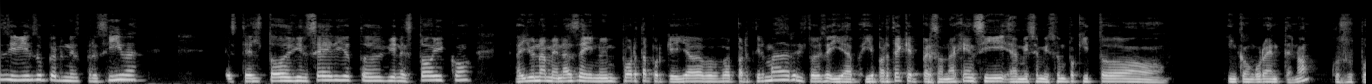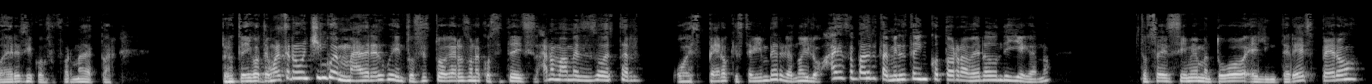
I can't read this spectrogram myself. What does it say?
así bien súper inexpresiva. Este, el, todo es bien serio, todo es bien estoico. Hay una amenaza y no importa porque ella va, va a partir madre y todo eso. Y, a- y aparte que el personaje en sí a mí se me hizo un poquito incongruente, ¿no? Con sus poderes y con su forma de actuar. Pero te digo, te muestran un chingo de madres, güey. Entonces tú agarras una cosita y dices, ah, no mames, eso va estar, o espero que esté bien verga, ¿no? Y lo, ah, esa madre también está bien cotorra, a ver a dónde llega, ¿no? Entonces sí me mantuvo el interés, pero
